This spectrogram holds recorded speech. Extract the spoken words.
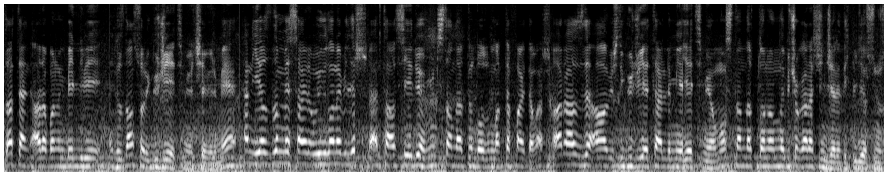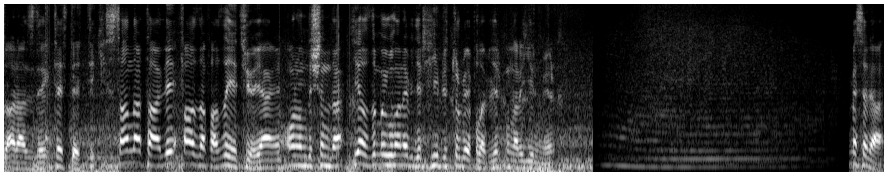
Zaten arabanın belli bir hızdan sonra gücü yetmiyor çevirmeye. Hani yazılım vesaire uygulanabilir. Ben tavsiye ediyorum. Standartını bozulmakta fayda var. Arazide abi işte gücü yeterli mi yetmiyor mu? Standart donanımlı birçok araç inceledik biliyorsunuz arazide test ettik. Standart hali fazla fazla yetiyor. Yani onun dışında yazılım uygulanabilir, hibrit turbo yapılabilir. Bunlara girmiyorum. Mesela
